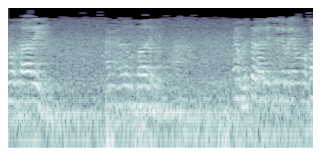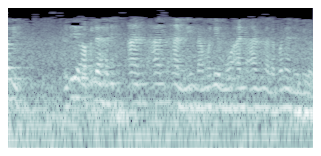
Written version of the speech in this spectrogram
Bukhari. An al-Bukhari. Ha. Ya betul hadis itu daripada Bukhari. Jadi apabila hadis an an an ni nama dia mu'an-an lah apa dia kira.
